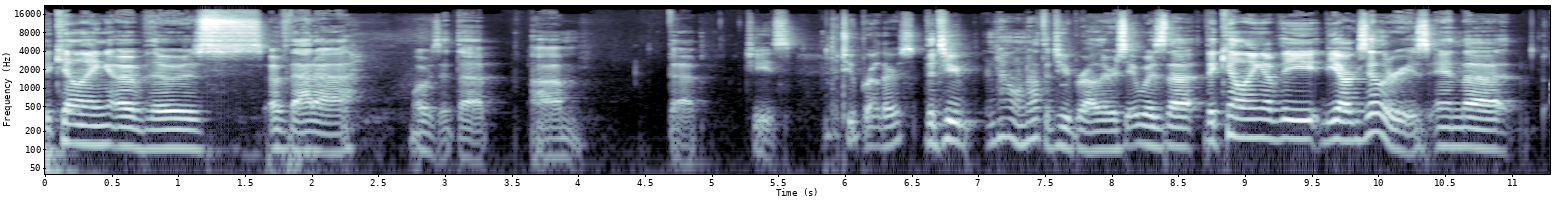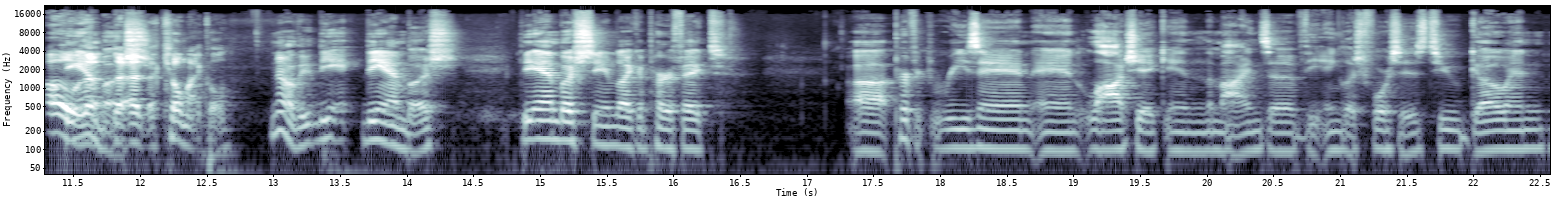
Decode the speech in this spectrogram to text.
the killing of those of that uh what was it the um the jeez the two brothers the two no not the two brothers it was the the killing of the the auxiliaries in the oh the, ambush. the, the kill Michael no the, the the ambush the ambush seemed like a perfect uh, perfect reason and logic in the minds of the English forces to go and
